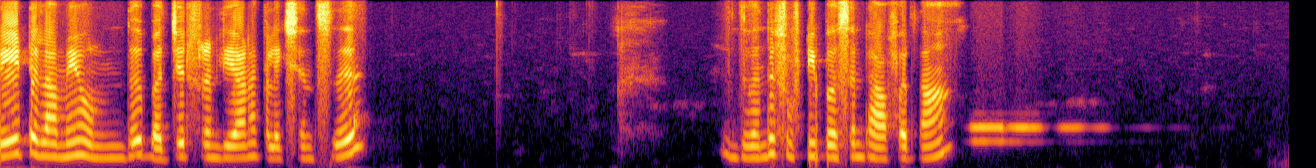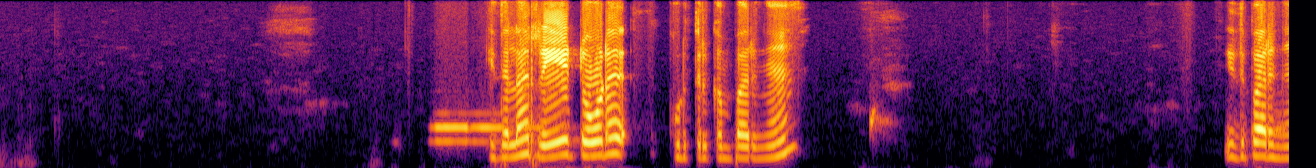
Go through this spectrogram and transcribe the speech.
ரேட் எல்லாமே வந்து பட்ஜெட் ஃப்ரெண்ட்லியான கலெக்ஷன்ஸு இது வந்து ஃபிஃப்டி பர்சன்ட் ஆஃபர் தான். இதெல்லாம் ரேட்டோட கொடுத்துருக்கேன் பாருங்கள் இது பாருங்க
